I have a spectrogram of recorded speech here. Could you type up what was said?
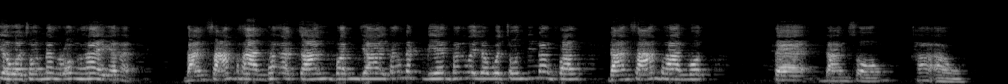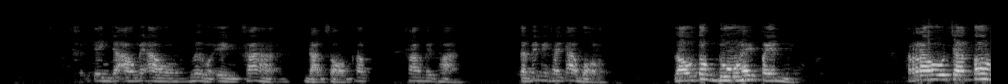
เยาวชนนั่งร้องไห้กันอะด่านสามผ่านทั้งอาจารย์บรรยายทั้งนักเรียนทั้งเยาวชนที่นั่งฟังด่านสามผ่านหมด แต่ด่านสองข้าเอา เองจะเอาไม่เอาเรื่องของเองข้าด่านสองครับ ข้าไม่ผ่าน แต่ไม่มีใครกล้าบอกหรอกเราต้องดูให้เป็น เราจะต้อง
